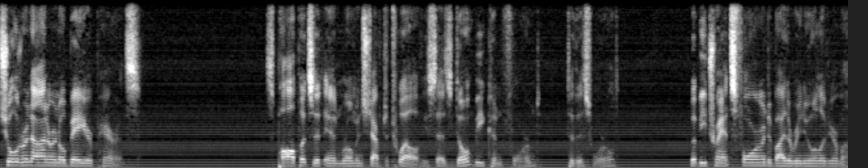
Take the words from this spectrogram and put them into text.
Children, honor and obey your parents. As Paul puts it in Romans chapter 12, he says, Don't be conformed to this world, but be transformed by the renewal of your mind.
